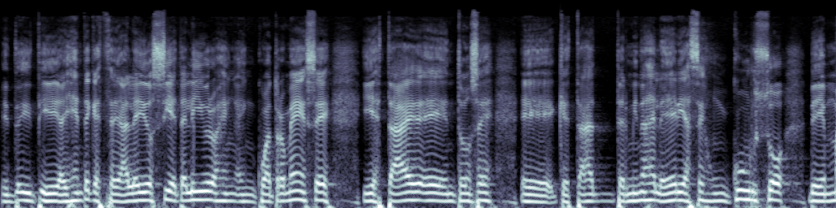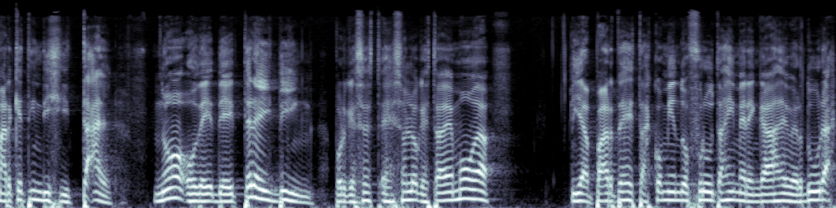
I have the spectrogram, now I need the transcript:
Y, hay gente que se ha leído siete libros en, cuatro meses y está entonces que está, terminas de leer y haces un curso de marketing digital, ¿no? O de, de trading, porque eso, eso es lo que está de moda. Y aparte estás comiendo frutas y merengadas de verduras.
